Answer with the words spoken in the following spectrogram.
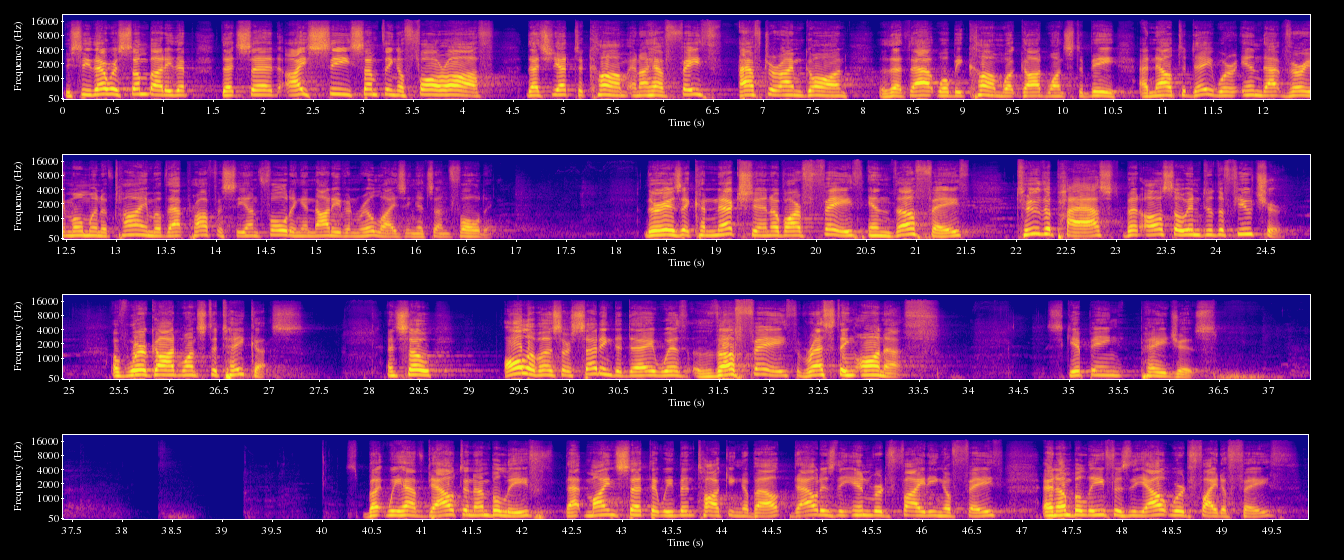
You see, there was somebody that, that said, I see something afar off that's yet to come, and I have faith after I'm gone that that will become what God wants to be. And now today we're in that very moment of time of that prophecy unfolding and not even realizing it's unfolding. There is a connection of our faith in the faith to the past, but also into the future of where God wants to take us. And so all of us are setting today with the faith resting on us. Skipping pages. But we have doubt and unbelief, that mindset that we've been talking about. Doubt is the inward fighting of faith, and unbelief is the outward fight of faith.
